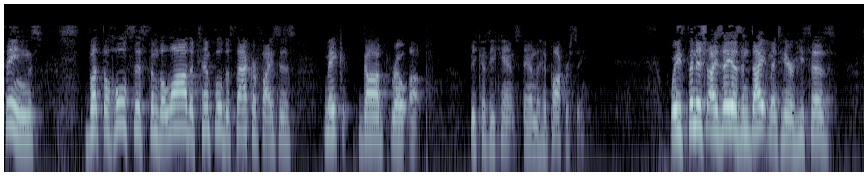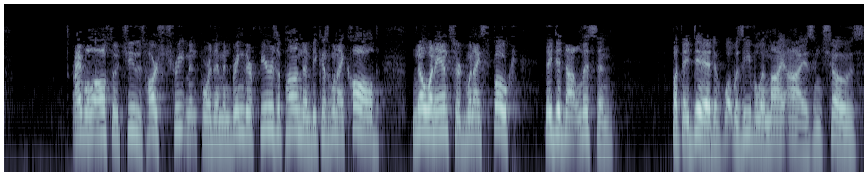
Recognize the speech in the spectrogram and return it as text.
things, but the whole system, the law, the temple, the sacrifices make God throw up because he can't stand the hypocrisy. We finish Isaiah's indictment here. He says, I will also choose harsh treatment for them and bring their fears upon them because when I called, no one answered. When I spoke, they did not listen. But they did what was evil in my eyes and chose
